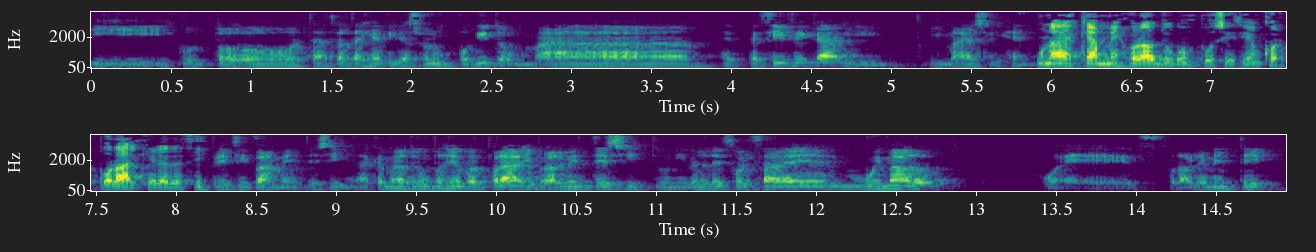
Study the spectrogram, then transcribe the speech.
y con todas estas estrategias que ya son un poquito más específicas y, más exigentes. Una vez que has mejorado tu composición corporal, ¿quieres decir? Principalmente, sí. Una vez que has mejorado tu composición corporal y probablemente si tu nivel de fuerza es muy malo, pues probablemente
